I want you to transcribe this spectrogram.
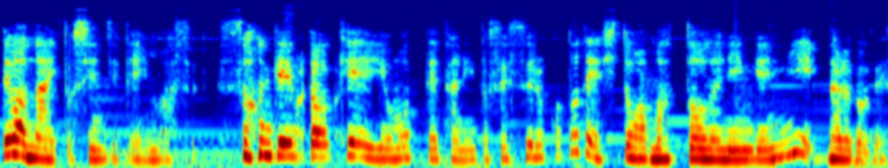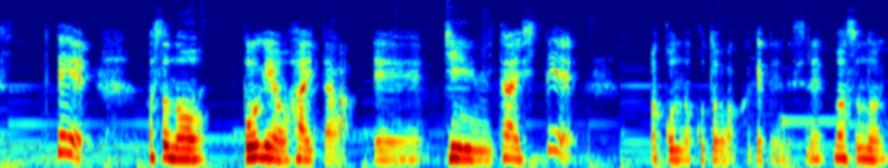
ではないと信じています。尊厳と敬意を持って他人と接することで、人は真っ当な人間になるのです。で、まあ、その暴言を吐いた、えー議員に対して、まあ、こんな言葉をかけてるんですね。まあ、その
